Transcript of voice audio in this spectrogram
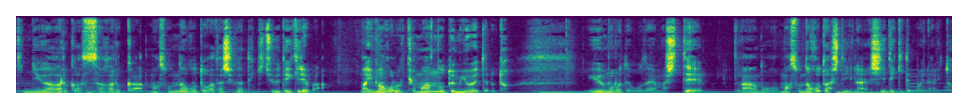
金利が上がるか下がるか、まあ、そんなことを私が的中できれば、まあ、今頃巨万の富を得てるというものでございましてあの、まあ、そんなことはしていないしできてもいないと。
